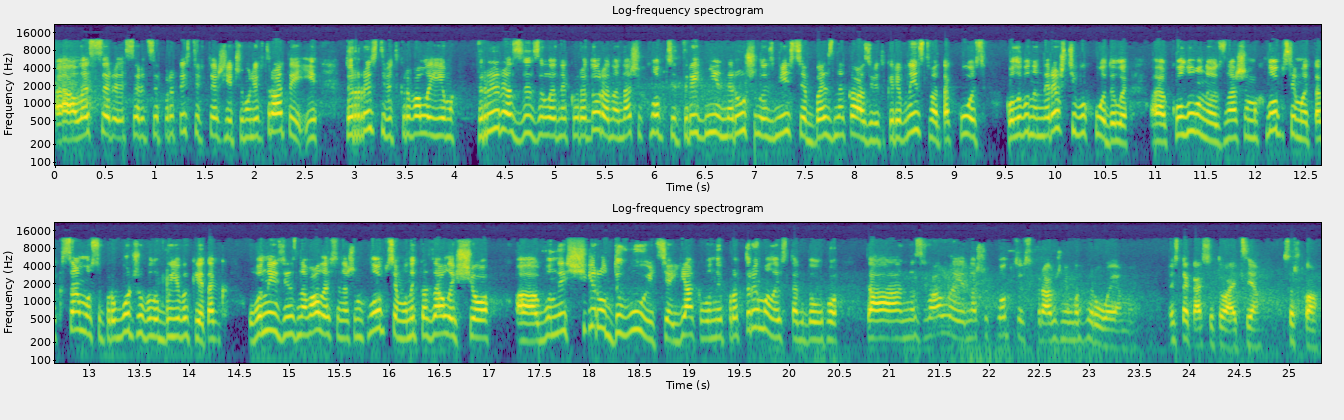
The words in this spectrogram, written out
Але серед, серед сепаратистів теж є чималі втрати, і терористи відкривали їм три рази зелений коридор. А на наші хлопці три дні не рушили з місця без наказу від керівництва. Так ось, коли вони нарешті виходили е, колоною з нашими хлопцями, так само супроводжували бойовики. Так вони зізнавалися нашим хлопцям. Вони казали, що е, вони щиро дивуються, як вони протримались так довго, та назвали наших хлопців справжніми героями. Ось така ситуація. Сашко.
